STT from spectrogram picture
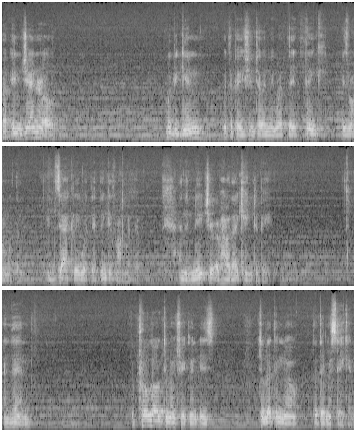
Uh, In general, we begin with the patient telling me what they think is wrong with them, exactly what they think is wrong with them, and the nature of how that came to be. And then, the prologue to my treatment is to let them know that they're mistaken.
